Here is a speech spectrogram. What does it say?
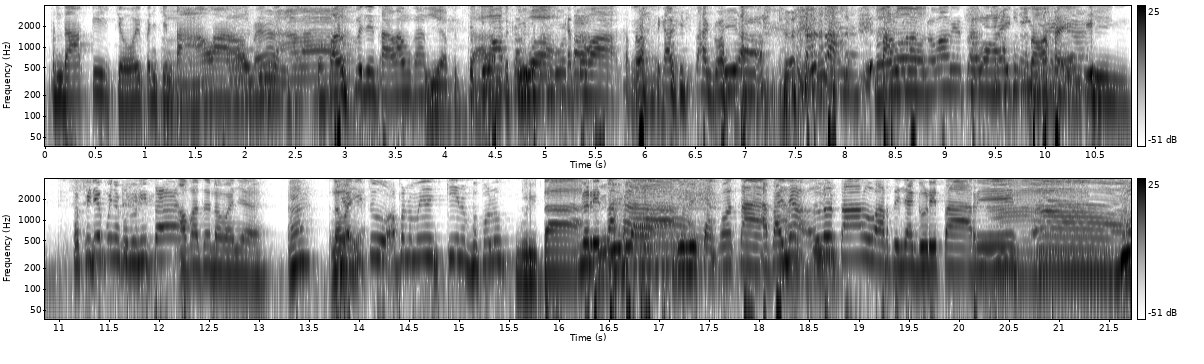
pendaki coy pencinta alam ya. pencinta alam. bapak lu pencinta alam kan iya pecat Ketua ketua, sekaligus anggota. ketua ketua sekaligus anggota Iya. solo doang itu Solo hiking Solo. Hiking. tapi dia punya komunitas. Apa tuh namanya? Hah? Namanya? Ya itu apa namanya Kin bapak lu? Gurita. Gurita. Gurita. Kota. Katanya lu tahu artinya gurita Riz. Ah. gu.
